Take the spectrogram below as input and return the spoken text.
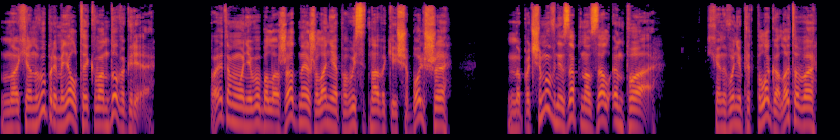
Но Хенву применял тэквондо в игре. Поэтому у него было жадное желание повысить навыки ещё больше. Но почему внезапно зал НПА? Хенву не предполагал этого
